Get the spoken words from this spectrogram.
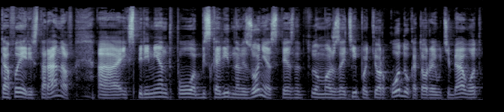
кафе и ресторанов, а, эксперимент по бесковидной зоне, соответственно, ты можешь зайти по QR-коду, который у тебя вот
